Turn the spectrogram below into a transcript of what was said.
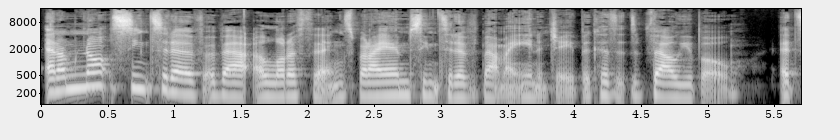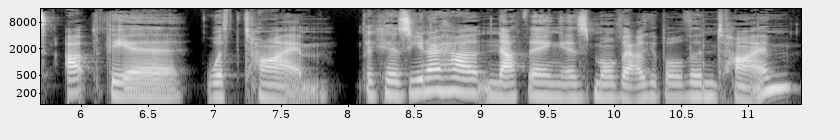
And I'm not sensitive about a lot of things, but I am sensitive about my energy because it's valuable. It's up there with time because you know how nothing is more valuable than time?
